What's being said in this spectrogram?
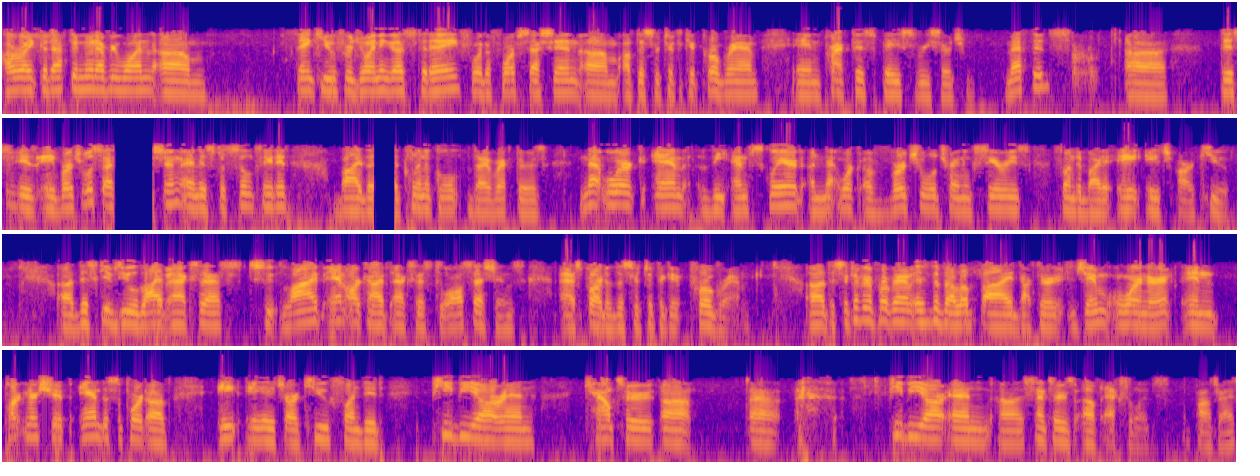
All right, good afternoon, everyone. Um, thank you for joining us today for the fourth session um, of the certificate program in practice-based research methods. Uh, this is a virtual session and is facilitated by the Clinical Directors Network and the N Squared, a network of virtual training series funded by the AHRQ. Uh, this gives you live access to live and archived access to all sessions as part of the certificate program. Uh, the certificate program is developed by Dr. Jim Werner in partnership and the support of eight AHRQ funded PBRN counter uh, uh PBRN uh, Centers of Excellence. Apologize.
